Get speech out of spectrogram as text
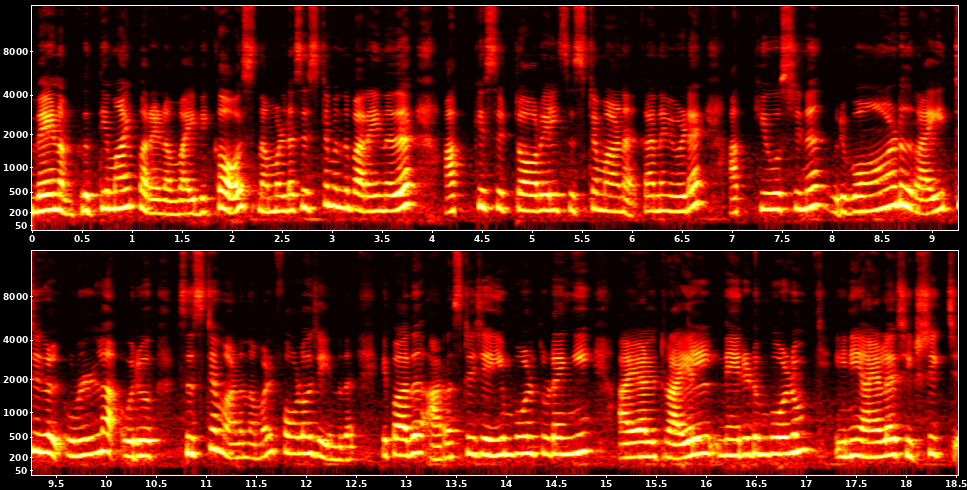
വേണം കൃത്യമായി പറയണം. വൈ ബിക്കോസ് നമ്മളുടെ സിസ്റ്റം എന്ന് പറയുന്നത് അക്യുസിറ്റോറിയൽ സിസ്റ്റമാണ് കാരണം ഇവിടെ അക്യൂസ്ഡിന് ഒരുപാട് റൈറ്റുകൾ ഉള്ള ഒരു സിസ്റ്റമാണ് നമ്മൾ ഫോളോ ചെയ്യുന്നത്. ഇപ്പോൾ അത് അറസ്റ്റ് ചെയ്യുമ്പോൾ തുടങ്ങി അയാൾ ട്രയൽ നേരിടുമ്പോഴും ഇനി അയാളെ ശിക്ഷിച്ച്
